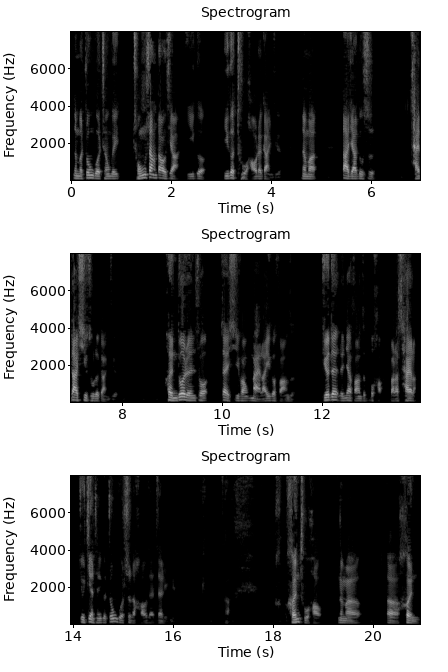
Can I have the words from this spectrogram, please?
那么中国成为从上到下一个一个土豪的感觉，那么大家都是财大气粗的感觉，很多人说在西方买了一个房子。觉得人家房子不好，把它拆了，就建成一个中国式的豪宅在里面，啊，很土豪，那么呃很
